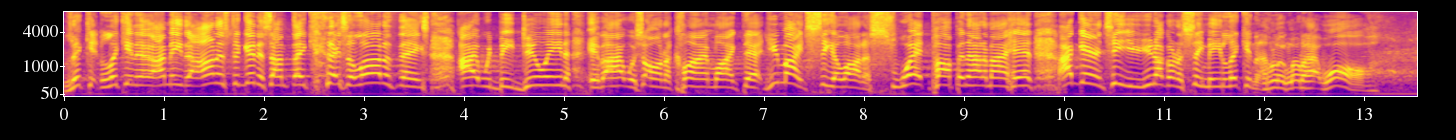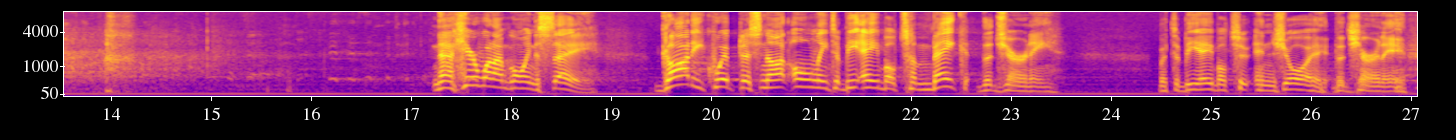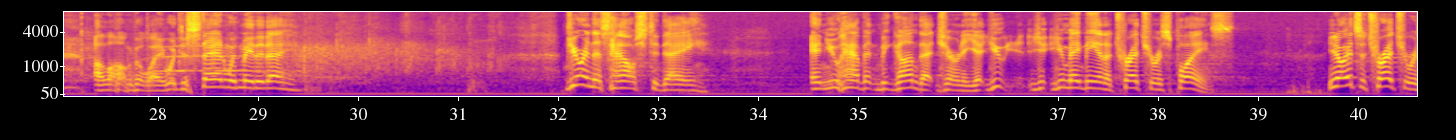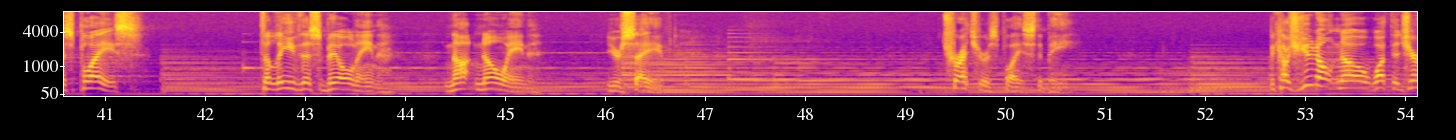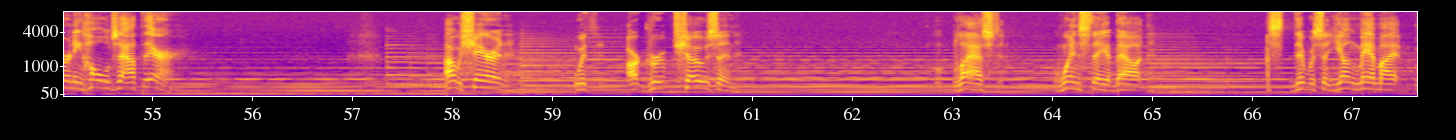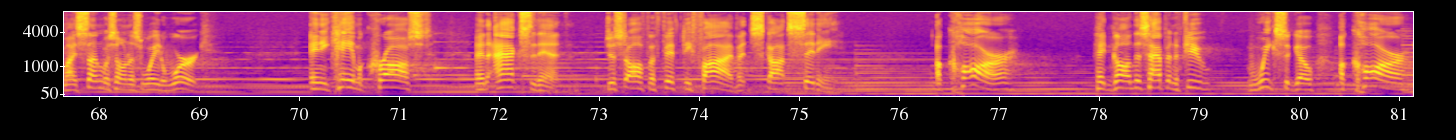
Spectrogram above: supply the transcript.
Looking at, I mean, honest to goodness, I'm thinking there's a lot of things I would be doing if I was on a climb like that. You might see a lot of sweat popping out of my head. I guarantee you, you're not going to see me licking that wall. Now, hear what I'm going to say. God equipped us not only to be able to make the journey, but to be able to enjoy the journey along the way. Would you stand with me today? If you're in this house today and you haven't begun that journey yet, you, you, you may be in a treacherous place. You know, it's a treacherous place to leave this building not knowing you're saved. Treacherous place to be. Because you don't know what the journey holds out there. I was sharing with our group chosen last Wednesday about there was a young man, my, my son was on his way to work, and he came across an accident just off of 55 at Scott City. A car had gone, this happened a few weeks ago, a car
